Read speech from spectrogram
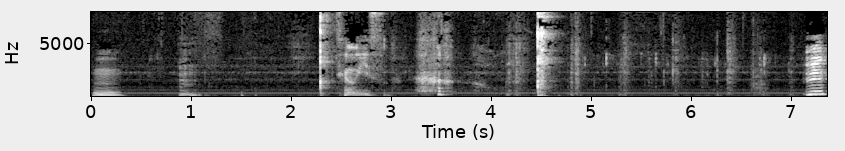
嗯，挺有意思的。嗯，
